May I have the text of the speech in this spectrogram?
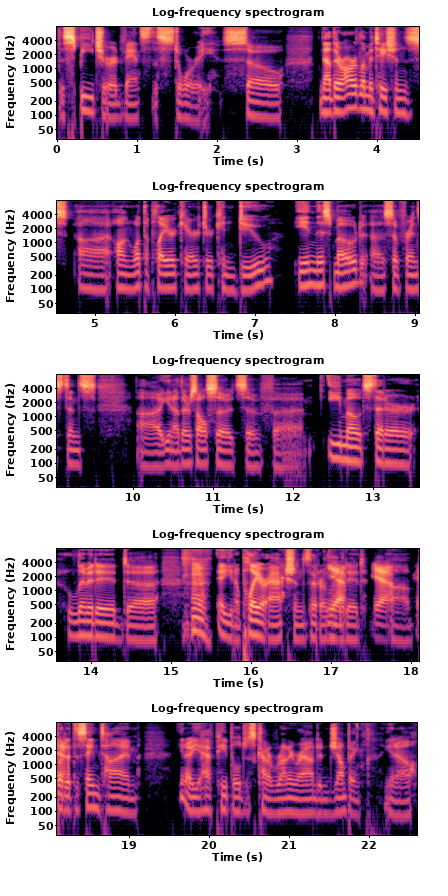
the speech or advance the story. So now there are limitations uh, on what the player character can do in this mode. Uh, so, for instance, uh, you know, there's all sorts of uh, emotes that are limited, uh, hmm. eh, you know, player actions that are limited. Yeah. Uh, but yeah. at the same time, you know, you have people just kind of running around and jumping, you know,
